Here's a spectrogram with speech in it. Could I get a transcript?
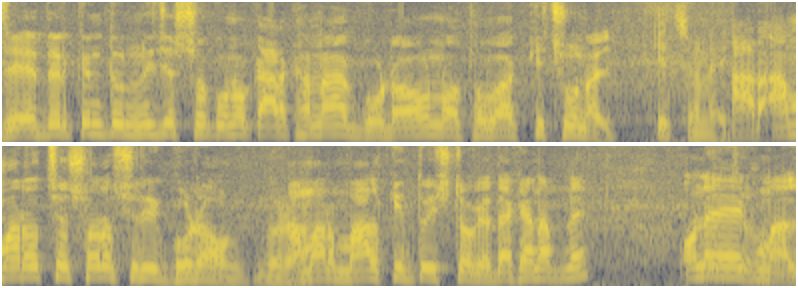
যে এদের কিন্তু নিজস্ব কোনো কারখানা গোডাউন অথবা কিছু নাই। কিছু নাই। আর আমার হচ্ছে সরাসরি গোডাউন। আমার মাল কিন্তু স্টকে দেখেন আপনি অনেক মাল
